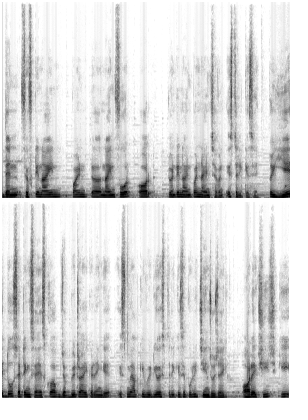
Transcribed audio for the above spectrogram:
देन 59.94 और 29.97 इस तरीके से। तो ये दो सेटिंग्स हैं, इसको आप जब भी ट्राई करेंगे, इसमें आपकी वीडियो इस तरीके से पूरी चेंज हो जाएगी। और एक चीज़ कि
